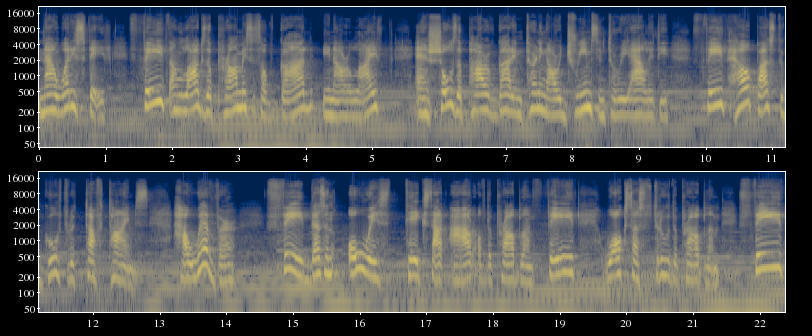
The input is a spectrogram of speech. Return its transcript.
Now, what is faith? Faith unlocks the promises of God in our life and shows the power of God in turning our dreams into reality. Faith helps us to go through tough times. However, faith doesn't always take us out of the problem. Faith walks us through the problem. Faith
